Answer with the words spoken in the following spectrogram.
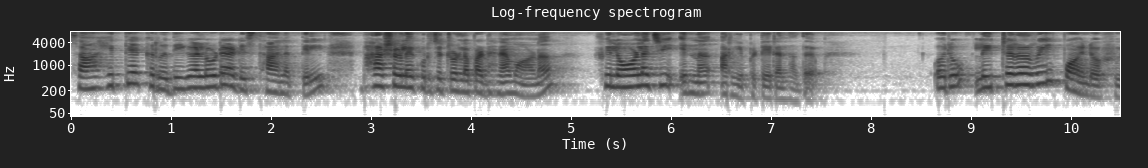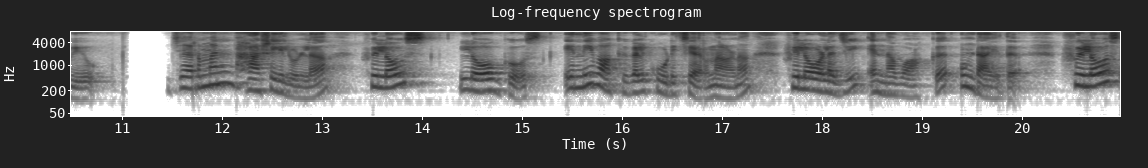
സാഹിത്യകൃതികളുടെ അടിസ്ഥാനത്തിൽ ഭാഷകളെക്കുറിച്ചിട്ടുള്ള പഠനമാണ് ഫിലോളജി എന്ന് അറിയപ്പെട്ടിരുന്നത്. ഒരു literary point of view German ഭാഷയിലുള്ള ഫിലോസ് ലോഗോസ് എന്നീ വാക്കുകൾ കൂടി ചേർന്നാണ് ഫിലോളജി എന്ന വാക്ക് ഉണ്ടായത്. ഫിലോസ്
